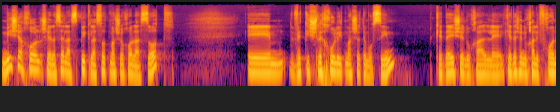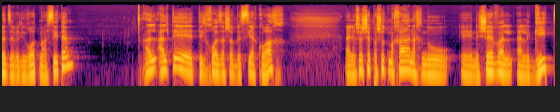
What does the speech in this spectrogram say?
מי שיכול, שינסה להספיק לעשות מה שהוא יכול לעשות, אה, ותשלחו לי את מה שאתם עושים, כדי, שנוכל, אה, כדי שאני אוכל לבחון את זה ולראות מה עשיתם. אל, אל תלכו על זה עכשיו בשיא הכוח. אני חושב שפשוט מחר אנחנו אה, נשב על, על גיט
